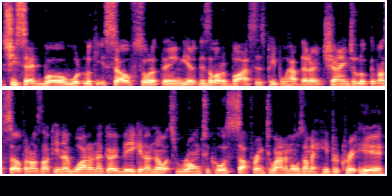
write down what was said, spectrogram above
she said, well, look at yourself sort of thing. You know, there's a lot of vices people have that don't change. I looked at myself and I was like, you know, why don't I go vegan? I know it's wrong to cause suffering to animals. I'm a hypocrite here.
